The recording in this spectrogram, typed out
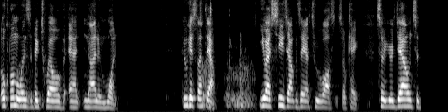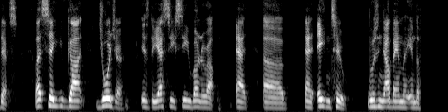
Oklahoma wins the Big 12 at 9 and 1. Who gets left out? USC's out because they have two losses. Okay, so you're down to this. Let's say you've got Georgia is the SEC runner-up at uh, at eight and two, losing to Alabama in the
